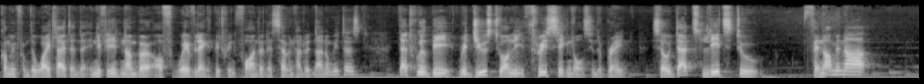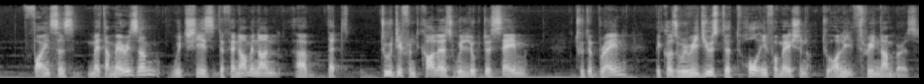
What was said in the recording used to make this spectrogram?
coming from the white light and an infinite number of wavelengths between 400 and 700 nanometers that will be reduced to only three signals in the brain. So that leads to phenomena, for instance, metamerism, which is the phenomenon uh, that two different colors will look the same to the brain because we reduce that whole information to only three numbers.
